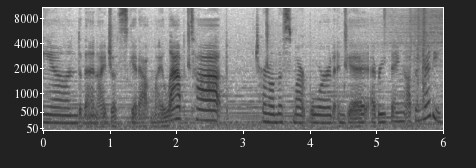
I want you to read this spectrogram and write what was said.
and then I just get out my laptop, turn on the smartboard and get everything up and ready.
